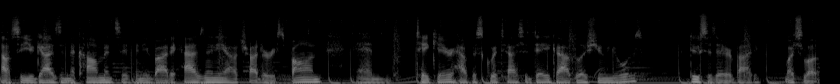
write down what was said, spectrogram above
I'll see you guys in the comments. If anybody has any, I'll try to respond and take care. Have a squidtastic day. God bless you and yours. Deuces, everybody. Much love.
